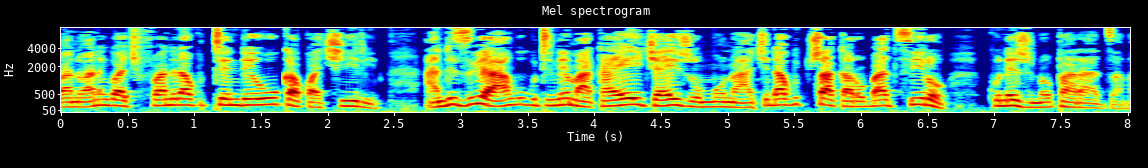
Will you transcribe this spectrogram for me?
vanhu vanenge vachifanira kutendeuka kwachiri. Handizivi hangu kuti nemhaka yei chaizvo munhu achida kutsvaka rubatsiro kune zvinoparadza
